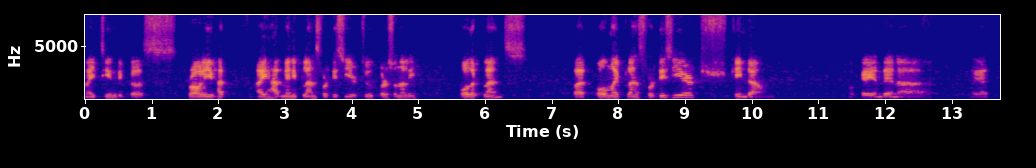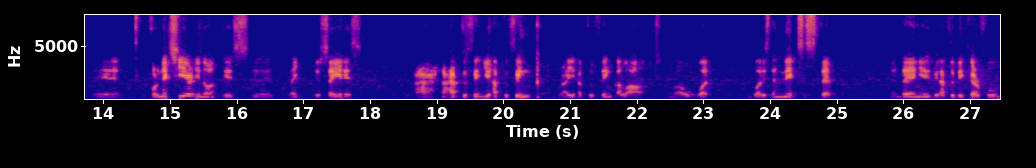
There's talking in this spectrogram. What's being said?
19 because probably you had, I had many plans for this year too, personally, other plans, but all my plans for this year came down. Okay, and then uh, uh, uh, for next year, you know, is uh, like you say it is. I have to think. You have to think, right? You have to think a lot about what what is the next step, and then you, you have to be careful.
